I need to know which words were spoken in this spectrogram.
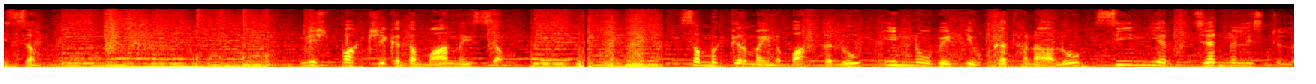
ఇజం నిష్పాక్షికత మానయిజం సమగ్రమైన వార్తలు ఇన్నోవేటివ్ కథనాలు సీనియర్ జర్నలిస్టుల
